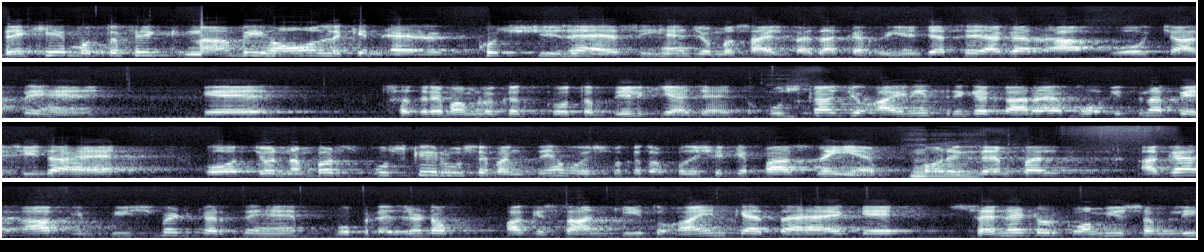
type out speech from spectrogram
देखिए मुतफिक ना भी हों, लेकिन कुछ चीज़ें ऐसी हैं जो मसाइल पैदा कर रही हैं। जैसे अगर आप, वो चाहते हैं कि सदर ममलकत को तब्दील किया जाए तो उसका जो आईनी तरीकाकार है, वो इतना पेचीदा है और जो नंबर्स उसके रूह से बनते हैं वो इस वक्त अपोजिशन के पास नहीं है फॉर. एग्ज़ाम्पल अगर आप इम्पीचमेंट करते हैं वो प्रेसिडेंट ऑफ़ पाकिस्तान की तो आइन कहता है कि सेनेट और कौमी असम्बली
